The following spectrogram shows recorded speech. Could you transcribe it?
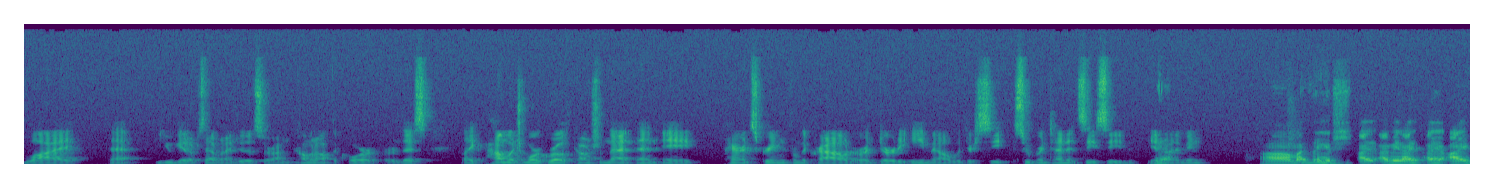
why that you get upset when i do this or i'm coming off the court or this? Like how much more growth comes from that than a parent screaming from the crowd or a dirty email with your C- superintendent cc'd you know what i mean? Um, I think it's, I, I mean, I, I, I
